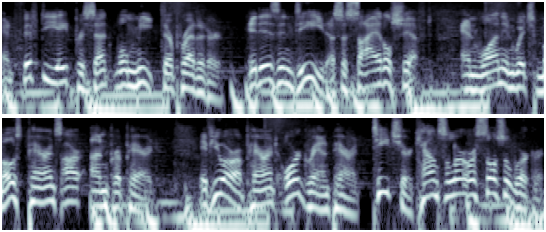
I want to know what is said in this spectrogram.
and 58% will meet their predator. It is indeed a societal shift, and one in which most parents are unprepared. If you are a parent or grandparent, teacher, counselor, or social worker,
